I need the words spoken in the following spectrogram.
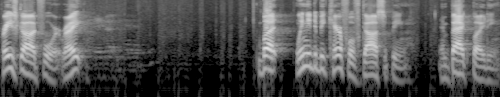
Praise God for it, right? But we need to be careful of gossiping and backbiting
